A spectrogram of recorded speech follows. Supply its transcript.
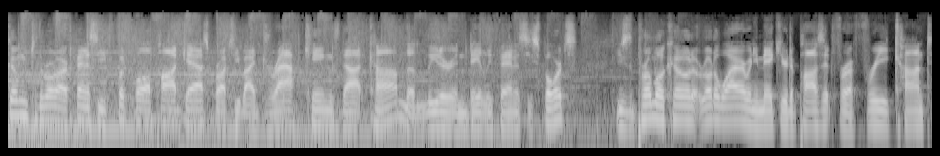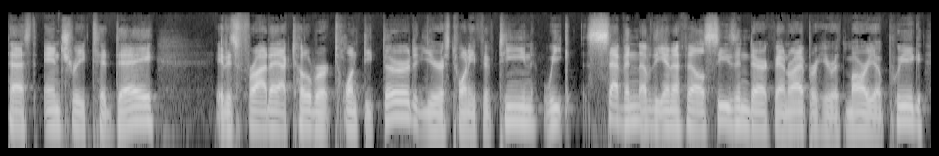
Welcome to the RotoWire Fantasy Football Podcast brought to you by DraftKings.com, the leader in daily fantasy sports. Use the promo code RotoWire when you make your deposit for a free contest entry today. It is Friday, October 23rd, year is 2015, week seven of the NFL season. Derek Van Riper here with Mario Puig.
